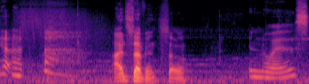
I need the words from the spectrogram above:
yeah. I had seven, so Noise.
